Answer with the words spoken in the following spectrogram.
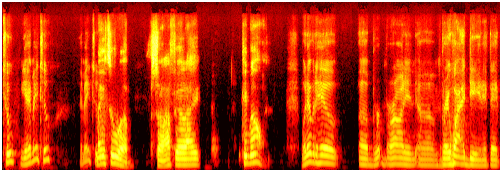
two, yeah, it made two, it made two. Made two of them. So I feel like keep going. whatever the hell uh Br- Braun and um Bray Wyatt did at that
